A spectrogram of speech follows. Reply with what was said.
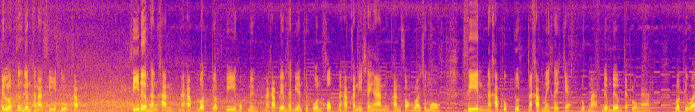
เป็นรถเครื่องยนต์ขนาด 4 สูบครับ สีเดิมทั้งคันนะครับรถจดปี 61 นะครับ เล่มทะเบียนชุดโอนครบนะครับคันนี้ใช้งาน 1,200 ชั่วโมงซีนนะครับทุกจุดนะครับไม่เคยแกะลูกหมากเดิมๆจากโรงงานรถถือว่า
